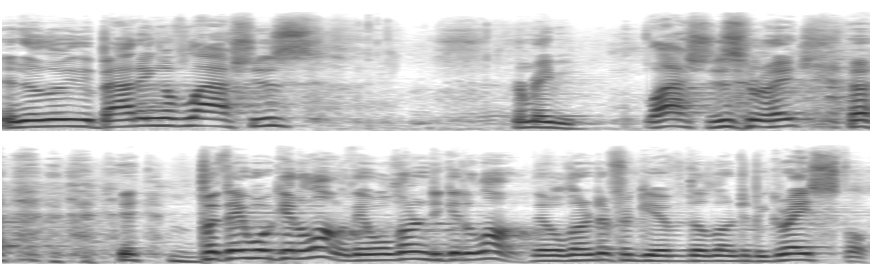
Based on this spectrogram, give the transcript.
And there'll be the batting of lashes, or maybe lashes, right? but they will get along. They will learn to get along. They will learn to forgive. They'll learn to be graceful.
